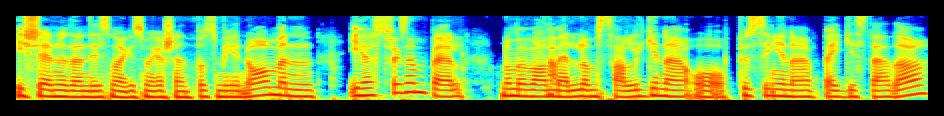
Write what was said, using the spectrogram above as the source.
ikke er nødvendigvis noe som jeg har kjent på så mye nå, men i høst eksempel, når vi var Ja. mellom salgene og oppussingene begge steder,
